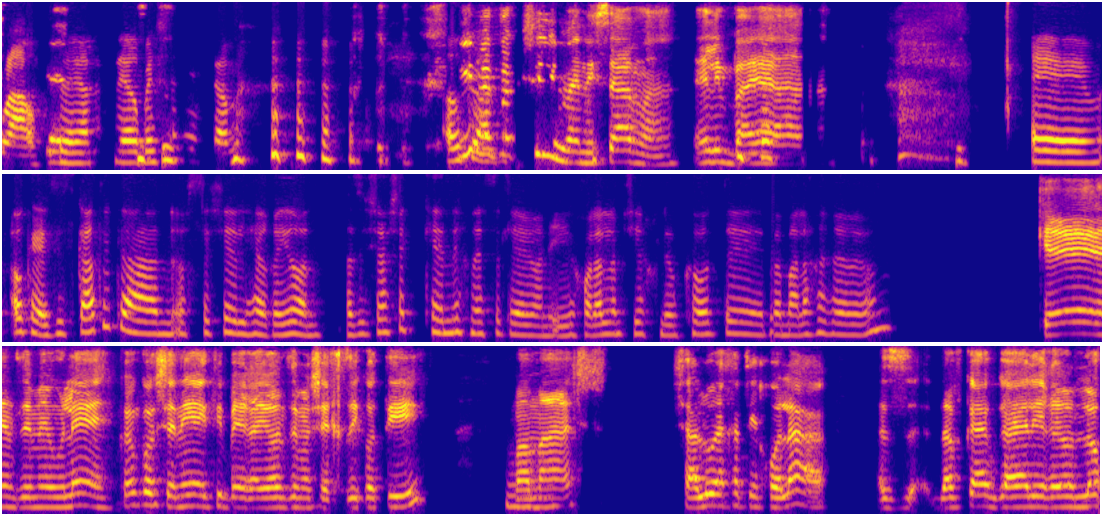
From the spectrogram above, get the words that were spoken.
וואו, זה היה לפני הרבה שנים גם. אם אוקיי. מבקשים, אני שמה, אין לי בעיה. אמ, אוקיי, אז הזכרת את הנושא של הריון. אז אישה שכן נכנסת להריון, היא יכולה להמשיך לרקוד אה, במהלך ההריון? כן, זה מעולה. קודם כל, כשאני הייתי בהריון זה מה שהחזיק אותי, ממש. שאלו איך את יכולה, אז דווקא היה לי הריון לא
